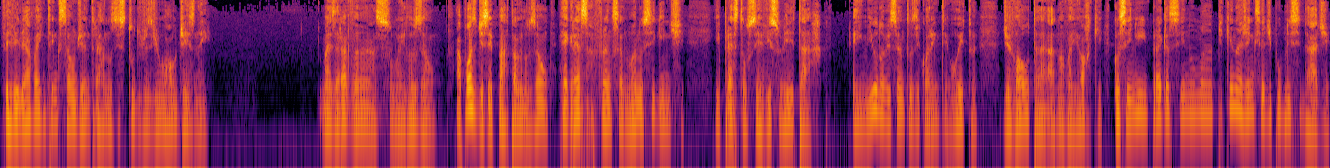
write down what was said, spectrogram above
fervilhava a intenção de entrar nos estúdios de Walt Disney mas era vã a sua ilusão. Após dissipar tal ilusão, regressa à França no ano seguinte e presta o serviço militar. Em 1948, de volta a Nova York, Goscinny emprega-se numa pequena agência de publicidade.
